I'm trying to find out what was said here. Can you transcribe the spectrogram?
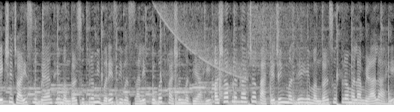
एकशे चाळीस रुपयांत हे मंगळसूत्र मी बरेच दिवस झाले खूपच फॅशनमध्ये आहे. अशा प्रकारच्या पॅकेजिंगमध्ये हे मंगळसूत्र मला मिळालं आहे.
